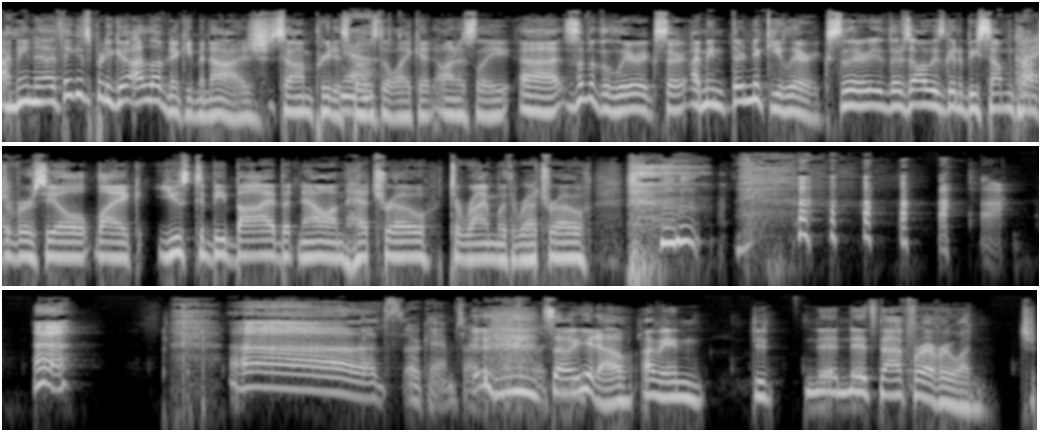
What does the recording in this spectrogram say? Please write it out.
I mean, I think it's pretty good. I love Nicki Minaj, so I'm predisposed Yeah. to like it. Honestly, uh, some of the lyrics are. I mean, they're Nicki lyrics, so there, there's always going to be something Right. controversial, like "used to be bi, but now I'm hetero" to rhyme with retro. Oh, that's okay. I'm sorry. So you know, I mean, it, it's not for everyone. It's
